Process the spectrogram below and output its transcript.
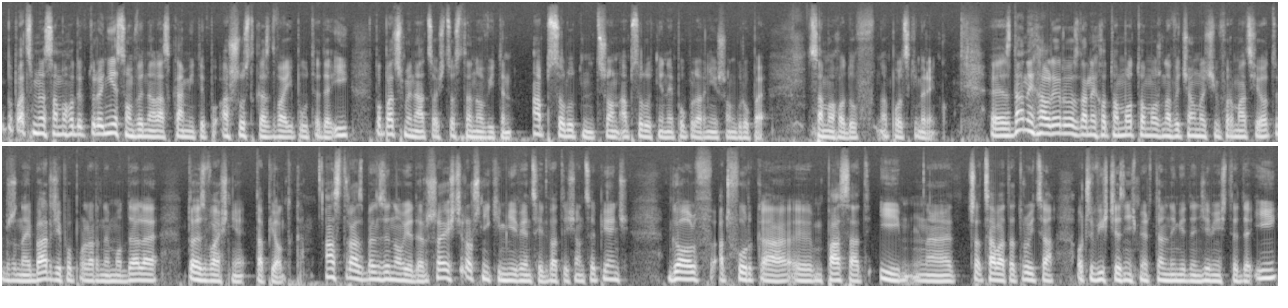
i popatrzmy na samochody, które nie są wynalazkami typu A6 z 2,5 TDI. Popatrzmy na coś, co stanowi ten absolutny trzon, absolutnie najpopularniejszą grupę samochodów na polskim rynku. E, z danych Alero, z danych Otomoto można wyciągnąć informację o tym, że najbardziej popularne modele to jest właśnie ta piątka. Astra z benzyną 1.6, roczniki mniej więcej 2005, Golf, A4, Passat i cała ta trójca, oczywiście z nieśmiertelnym 1.9 TDI,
